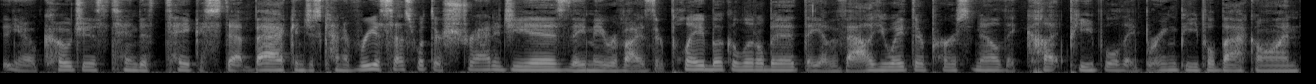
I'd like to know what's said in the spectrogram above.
you know coaches tend to take a step back and just kind of reassess what their strategy is. They may revise their playbook a little bit. They evaluate their personnel. They cut people. They bring people back on.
